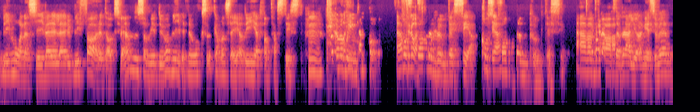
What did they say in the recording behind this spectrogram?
bli månadsgivare eller bli företagsvän som ju du har blivit nu också kan man säga. Det är helt fantastiskt. Mm. Då kan man gå in på Ja, Kostfonden.se. Kostfonden.se. Ja, vad bra. Jag var på välgörenhetsevent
